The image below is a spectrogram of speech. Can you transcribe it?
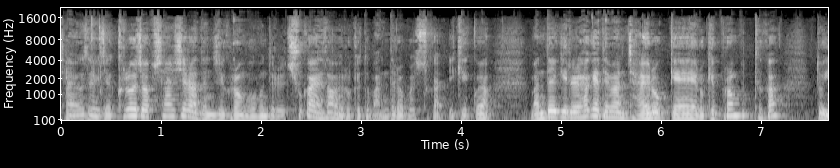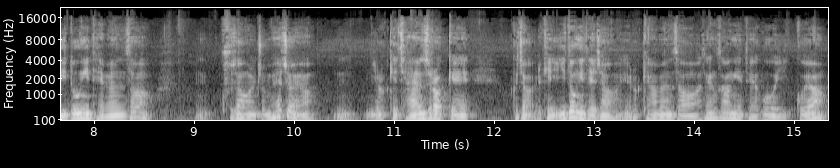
자, 여기서 이제 클로즈업 샷이라든지 그런 부분들을 추가해서 이렇게 또 만들어 볼 수가 있겠고요. 만들기를 하게 되면 자유롭게 이렇게 프롬프트가 또 이동이 되면서 구성을 좀 해줘요. 이렇게 자연스럽게, 그죠? 이렇게 이동이 되죠. 이렇게 하면서 생성이 되고 있고요.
